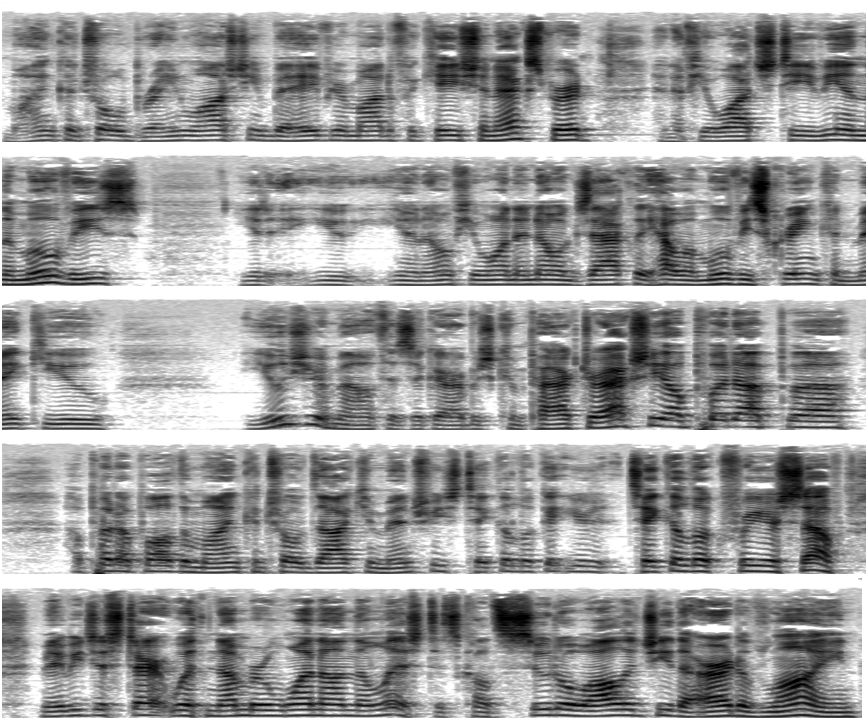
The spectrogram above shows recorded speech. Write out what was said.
mind control, brainwashing, behavior modification expert. And if you watch TV and the movies, you, you, you know, if you want to know exactly how a movie screen can make you use your mouth as a garbage compactor, actually, I'll put up. Uh, I'll put up all the mind control documentaries. Take a look at your take a look for yourself. Maybe just start with number one on the list. It's called Pseudology: The Art of Lying.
